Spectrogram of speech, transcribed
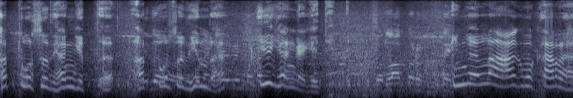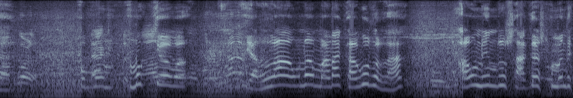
ಹತ್ತು ವರ್ಷದ ಹೆಂಗಿತ್ತು, ಹತ್ತು ವರ್ಷದ ಹಿಂದೆ ಈಗ ಹೆಂಗಾಗೈತಿ? ಹಿಂಗೆಲ್ಲ ಆಗ್ಬೇಕಾದ್ರೆ ಒಬ್ಬ ಮುಖ್ಯ ಎಲ್ಲ ಅವನ ಮಾಡೋಕ್ಕಾಗೋದಿಲ್ಲ ಹಿಂದೂ ಸಾಕಷ್ಟು ಮಂದಿ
